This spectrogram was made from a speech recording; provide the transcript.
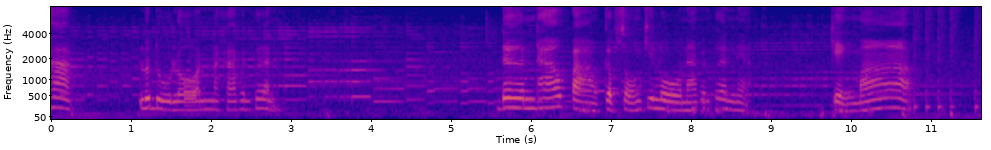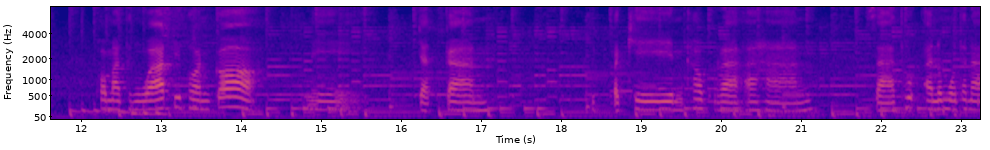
ภาคฤดูร้อนนะคะเพื่อนๆ เดินเท้าเปล่าเกือบสองกิโลนะเพื่อนๆเนี่ย เก่งมาก พอมาถึงวัดพี่พรก็นี่จัดการประเคนข้าวปลาอาหาร สาธุอนุโมทนา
